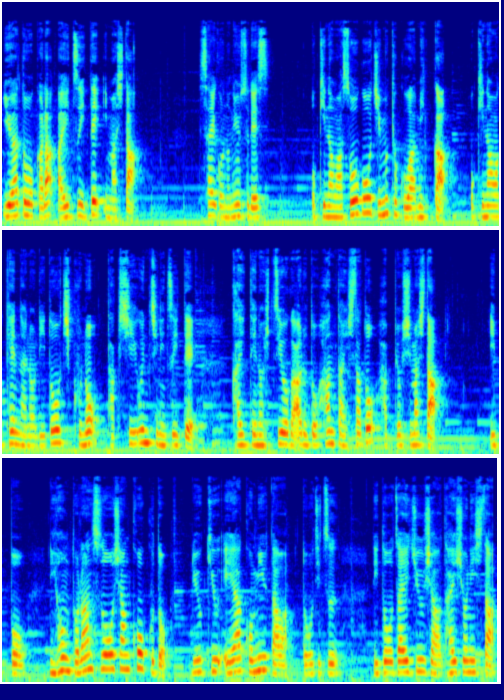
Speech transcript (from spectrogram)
与野党から相次いでいました。最後のニュースです。沖縄総合事務局は3日沖縄県内の離島地区のタクシー運賃について改定の必要があると判断したと発表しました。一方日本トランスオーシャン航空と琉球エアコミューターは同日離島在住者を対象にした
